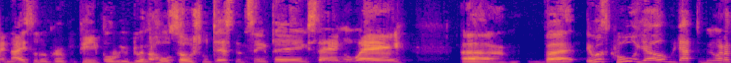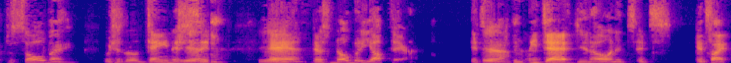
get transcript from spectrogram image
A, a nice little group of people. We were doing the whole social distancing thing, staying away. Um, but it was cool, yo. We got to, we went up to Solvang, which is a Danish yeah. city, yeah. and there's nobody up there. It's yeah. completely dead, you know. And it's it's it's like,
